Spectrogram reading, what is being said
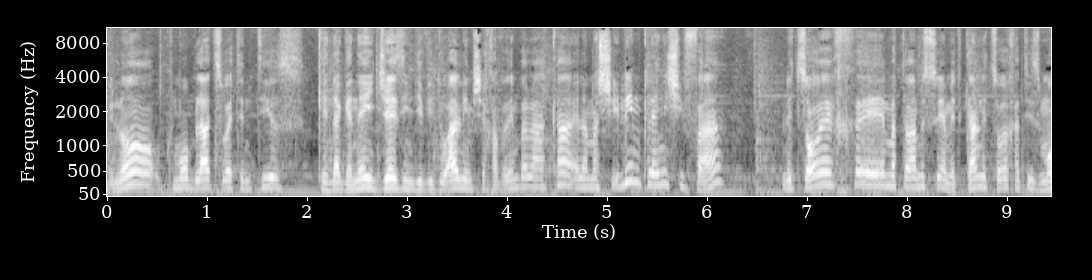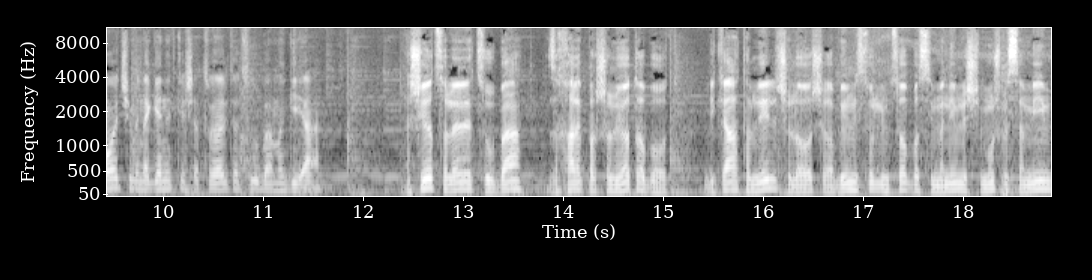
ולא כמו Blood, Sweat and Tears כנגני ג'אז אינדיבידואליים שחברים בלהקה, אלא משאילים כלי נשיפה לצורך אה, מטרה מסוימת. כאן לצורך התזמורת שמנגנת כשהצוללת הצהובה מגיעה. השיר צוללת צהובה זכה לפרשנויות רבות, בעיקר התמליל שלו שרבים ניסו למצוא בו סימנים לשימוש בסמים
